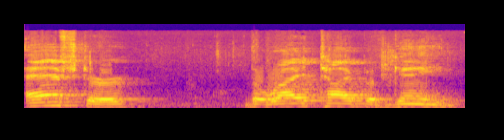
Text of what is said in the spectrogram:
after the right type of gain.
